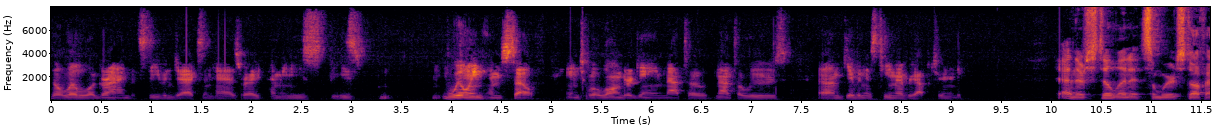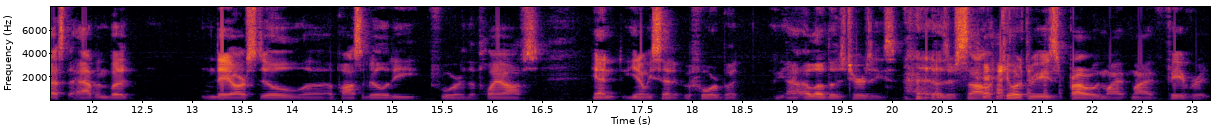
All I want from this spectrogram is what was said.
the level of grind that Stephen Jackson has. Right? I mean, he's he's willing himself into a longer game, not to not to lose, um, giving his team every opportunity. Yeah, and they're still in it. Some weird stuff has to happen, but they are still uh, a possibility for the playoffs. And you know, we said it before, but I love those jerseys. those are solid. Killer Three is probably my, my favorite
